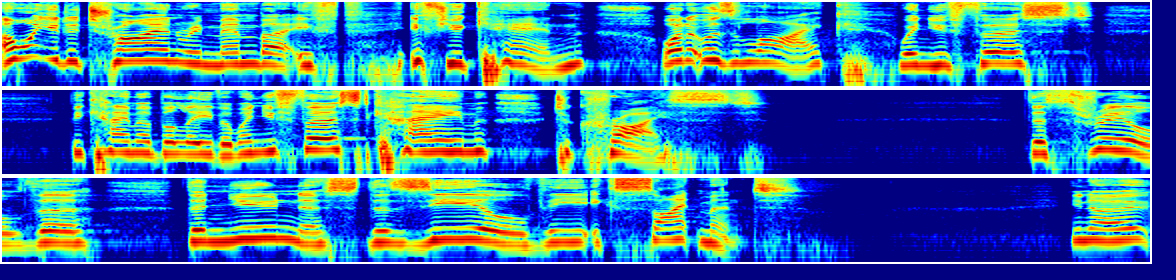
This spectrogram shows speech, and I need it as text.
I want you to try and remember, if, if you can, what it was like when you first became a believer, when you first came to Christ. The thrill, the, the newness, the zeal, the excitement you know,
